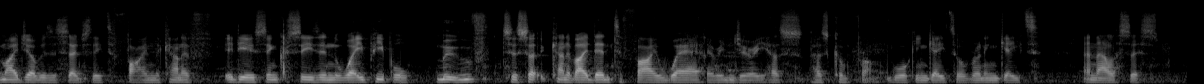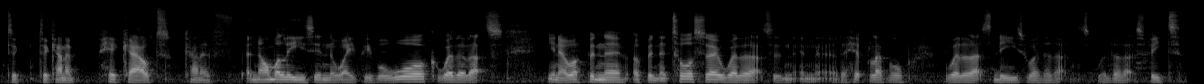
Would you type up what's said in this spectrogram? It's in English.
My job is essentially to find the kind of idiosyncrasies in the way people move to kind of identify where their injury has, has come from. Walking gait or running gait analysis to, to kind of pick out kind of anomalies in the way people walk, whether that's you know up in the up in the torso, whether that's in, in at a hip level, whether that's knees, whether that's whether that's feet.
